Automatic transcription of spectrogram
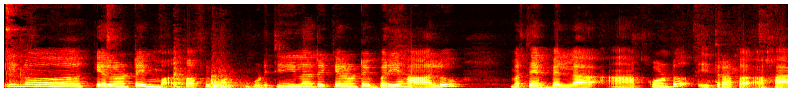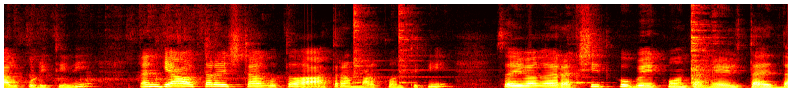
ಇನ್ನು ಕೆಲವೊಂದು ಟೈಮ್ ಕಾಫಿ ಮಾಡ್ಕೊಂಡು ಕುಡಿತೀನಿ. ಇಲ್ಲಾಂದರೆ ಕೆಲವೊಂದು ಟೈಮ್ ಬರೀ ಹಾಲು ಮತ್ತು ಬೆಲ್ಲ ಹಾಕ್ಕೊಂಡು ಈ ಥರ ಹಾಲು ಕುಡಿತೀನಿ. ನನಗೆ ಯಾವ ಥರ ಇಷ್ಟ ಆಗುತ್ತೋ ಆ ಥರ ಮಾಡ್ಕೊತೀನಿ. ಸೊ, ಇವಾಗ ರಕ್ಷಿತ್ಗೂ ಬೇಕು ಅಂತ ಹೇಳ್ತಾ ಇದ್ದ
